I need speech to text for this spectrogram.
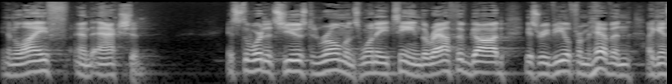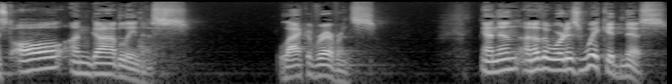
in life and action. It's the word that's used in Romans 1:18. The wrath of God is revealed from heaven against all ungodliness, lack of reverence. And then another word is wickedness.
